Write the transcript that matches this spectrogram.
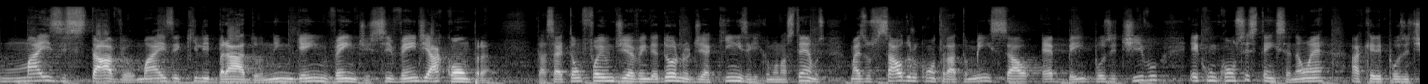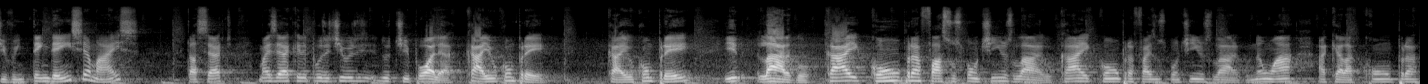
mais estável, mais equilibrado. Ninguém vende, se vende a compra. Tá certo? Então foi um dia vendedor no dia 15 aqui como nós temos, mas o saldo do contrato mensal é bem positivo e com consistência, não é aquele positivo em tendência mais, tá certo? Mas é aquele positivo do tipo, olha, caiu, comprei. Caiu, comprei e largo. Cai, compra, faça uns pontinhos, largo. Cai, compra, faz uns pontinhos, largo. Não há aquela compra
